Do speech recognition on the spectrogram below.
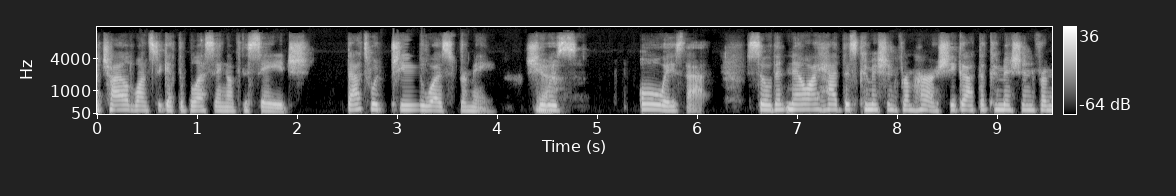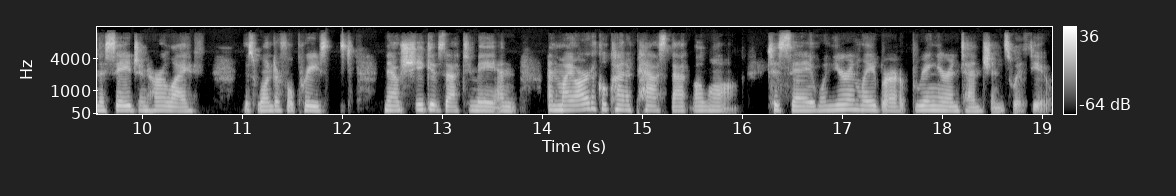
a child wants to get the blessing of the sage, that's what she was for me. She yeah. was always that. So that now I had this commission from her. She got the commission from the sage in her life, this wonderful priest. Now she gives that to me. And, and my article kind of passed that along to say, when you're in labor, bring your intentions with you.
